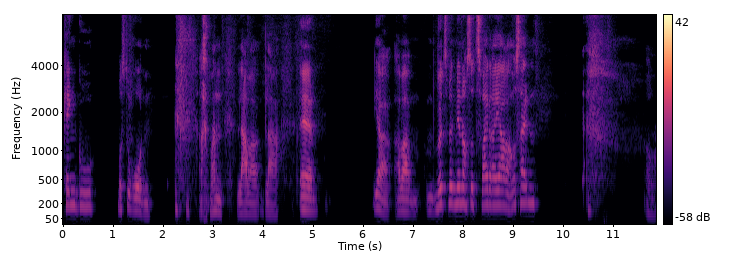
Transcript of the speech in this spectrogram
Kängu musst du roden. Ach Mann, Lava, bla. Äh, ja, aber wird's mit mir noch so zwei, drei Jahre aushalten? Oh,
